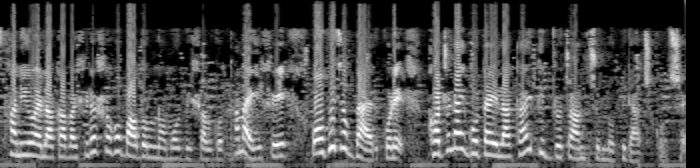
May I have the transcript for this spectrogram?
স্থানীয় এলাকাবাসীরা সহ বাদল নমর বিশালগড় থানায় এসে অভিযোগ দায়ের করে ঘটনায় গোটা এলাকায় তীব্র চাঞ্চল্য বিরাজ করছে।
